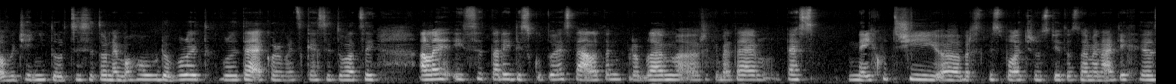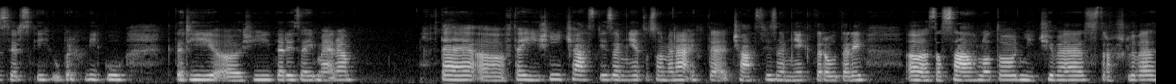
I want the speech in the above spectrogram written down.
obyčejní Turci si to nemohou dovolit kvůli té ekonomické situaci, ale i se tady diskutuje stále ten problém, řekněme, té, té nejchudší vrstvy společnosti, to znamená těch syrských uprchlíků, kteří žijí tady zejména v té, v té jižní části země, to znamená i v té části země, kterou tady Eh, zasáhlo to ničivé, strašlivé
